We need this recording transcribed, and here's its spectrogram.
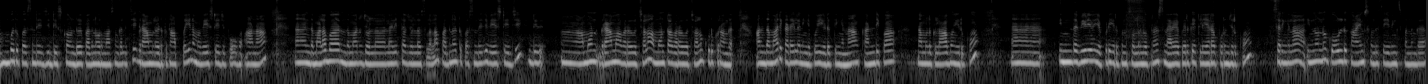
ஐம்பது பர்சன்டேஜ் டிஸ்கவுண்ட்டு பதினோரு மாதம் கழித்து கிராமில் எடுத்துக்கலாம். அப்போயும் நம்ம வேஸ்டேஜ் போகும். ஆனால் இந்த மலபார் இந்த மாதிரி ஜுவல்ல லலிதா ஜுவல்லர்ஸ்லலாம் பதினெட்டு பர்சன்டேஜ் வேஸ்டேஜ் டி அமௌண்ட் கிராமா வரவு வச்சாலும் அமௌண்ட்டாக வரவு வச்சாலும் கொடுக்குறாங்க. அந்த மாதிரி கடையில் நீங்கள் போய் எடுத்தீங்கன்னா கண்டிப்பாக நம்மளுக்கு லாபம் இருக்கும். இந்த வீடியோ எப்படி இருக்குன்னு சொல்லுங்கள் ஃப்ரெண்ட்ஸ் நிறைய பேருக்கு கிளியராக புரிஞ்சிருக்கும். சரிங்களா? இன்னொன்று கோல்டு காயின்ஸ் வந்து சேவிங்ஸ் பண்ணுங்கள்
